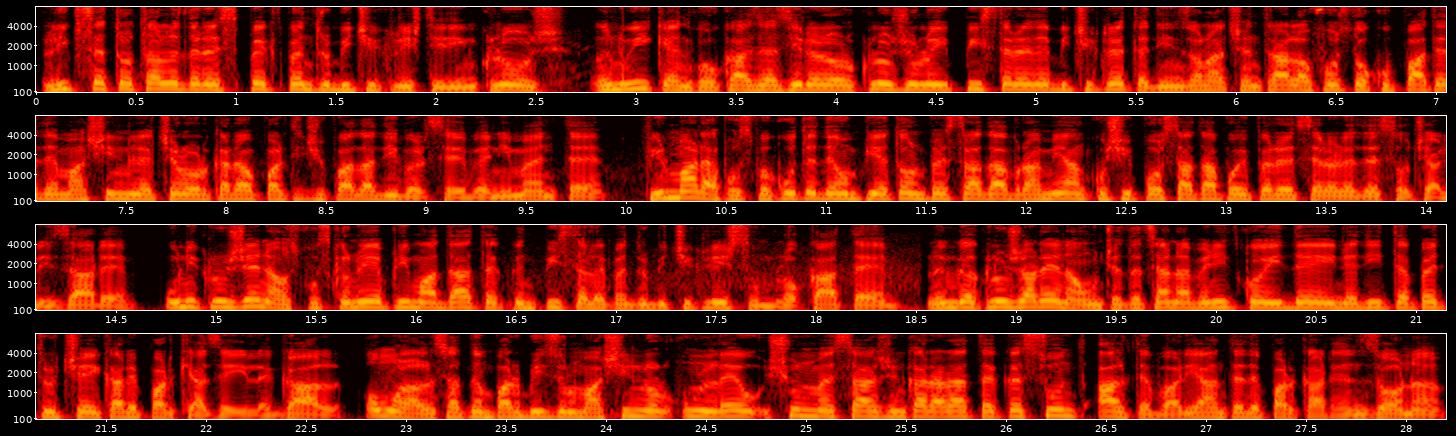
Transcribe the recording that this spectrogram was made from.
Lipsă totală de respect pentru bicicliștii din Cluj. În weekend, cu ocazia zilelor Clujului, pistele de biciclete din zona centrală au fost ocupate de mașinile celor care au participat la diverse evenimente. Filmarea a fost făcută de un pieton pe strada Abramiancu și postată apoi pe rețelele de socializare. Unii clujeni au spus că nu e prima dată când pistele pentru bicicliști sunt blocate. Lângă Cluj Arena, un cetățean a venit cu o idee inedită pentru cei care parchează ilegal. Omul a lăsat în parbrizul mașinilor un leu și un mesaj în care arată că sunt alte variante de parcare în zonă.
